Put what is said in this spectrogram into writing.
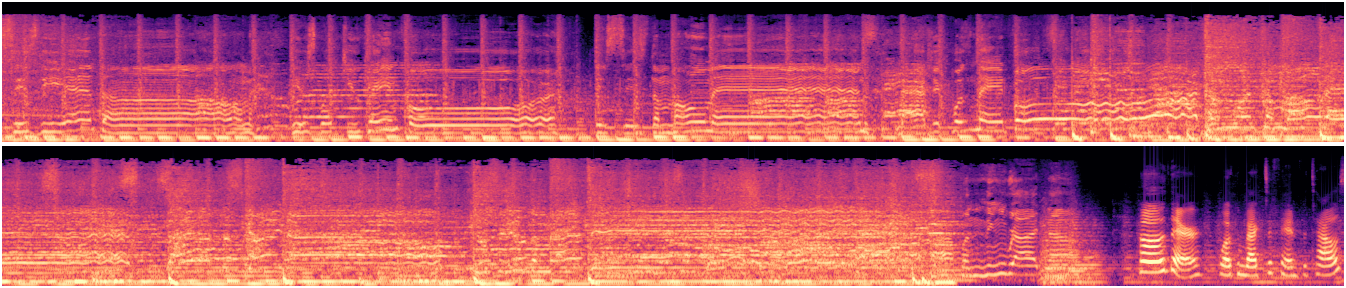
This is the anthem. Here's what you came for. This is the moment. Magic was made for. Come on, come on. Hello there. Welcome back to Fan Fatales.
